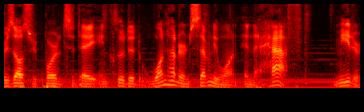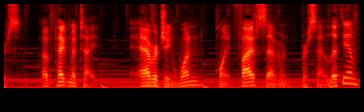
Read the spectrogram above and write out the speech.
Results reported today included 171.5 meters of pegmatite, averaging 1.57% lithium,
